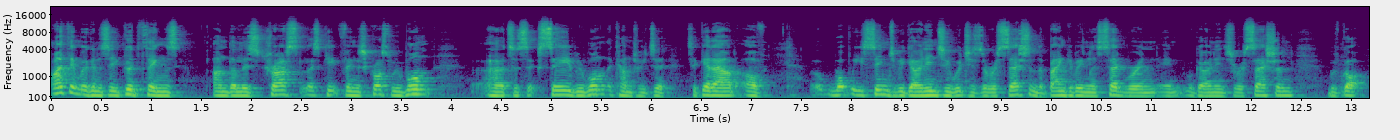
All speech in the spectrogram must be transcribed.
I think we're going to see good things under Liz Truss. Let's keep fingers crossed. We want her to succeed. We want the country to, to get out of what we seem to be going into, which is a recession. The Bank of England said we're in, in we're going into recession. We've got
